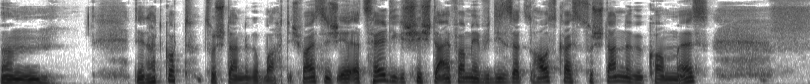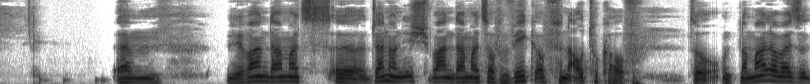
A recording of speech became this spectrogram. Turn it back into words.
Ähm, den hat Gott zustande gebracht. Ich weiß nicht, ihr erzählt die Geschichte einfach mehr, wie dieser Hauskreis zustande gekommen ist. Ähm, wir waren damals, äh, Jana und ich waren damals auf dem Weg auf einen Autokauf. So, und normalerweise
